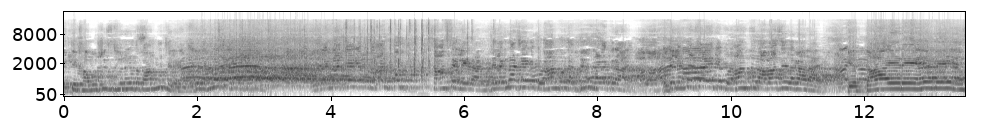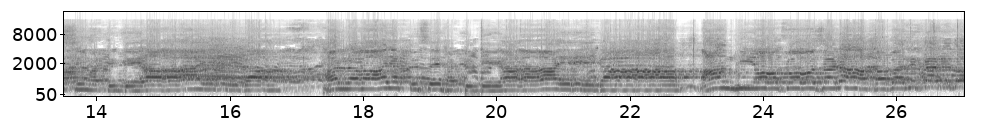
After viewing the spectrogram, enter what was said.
इतनी खामोशी से सुनेगा तो काम नहीं चलेगा। मुझे लगना चाहिए मुझे लगना चाहिए बुरहानपुर साँसें ले रहा है। मुझे लगना चाहिए कि बुरहानपुर का दिल धड़क रहा है। मुझे लगना चाहिए कि बुरहानपुर आवाज़ें लगा रहा है। कि दायरे में सिमट के आएगा हर रवायत से हट के आएगा। आंधियों को जरा खबर कर दो।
